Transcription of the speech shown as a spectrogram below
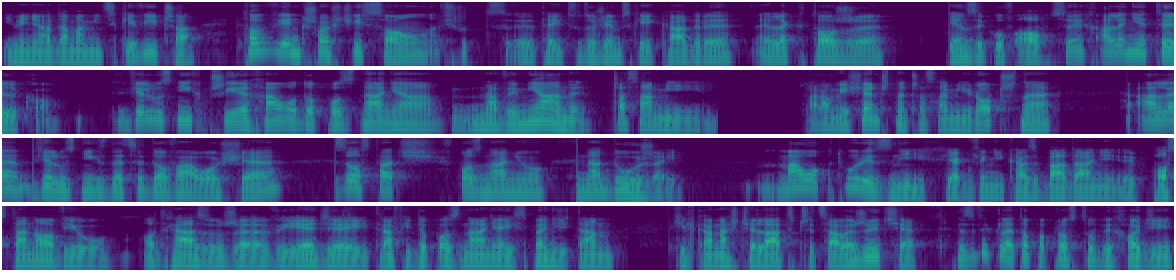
imienia Adama Mickiewicza. To w większości są wśród tej cudzoziemskiej kadry lektorzy języków obcych, ale nie tylko. Wielu z nich przyjechało do Poznania na wymiany, czasami paromiesięczne, czasami roczne, ale wielu z nich zdecydowało się zostać w Poznaniu na dłużej. mało który z nich, jak wynika z badań, postanowił od razu, że wyjedzie i trafi do Poznania i spędzi tam kilkanaście lat czy całe życie. Zwykle to po prostu wychodzi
